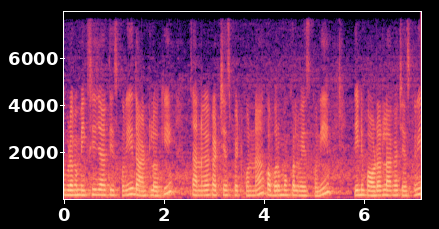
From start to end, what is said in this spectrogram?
ఇప్పుడు ఒక మిక్సీ జార్ తీసుకుని దాంట్లోకి సన్నగా కట్ చేసి పెట్టుకున్న కొబ్బరి ముక్కలు వేసుకొని దీన్ని పౌడర్ లాగా చేసుకుని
